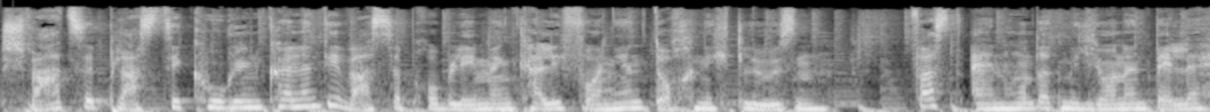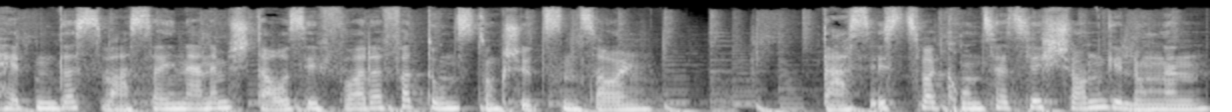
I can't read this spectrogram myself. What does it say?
Schwarze Plastikkugeln können die Wasserprobleme in Kalifornien doch nicht lösen. Fast 100 Millionen Bälle hätten das Wasser in einem Stausee vor der Verdunstung schützen sollen. Das ist zwar grundsätzlich schon gelungen,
